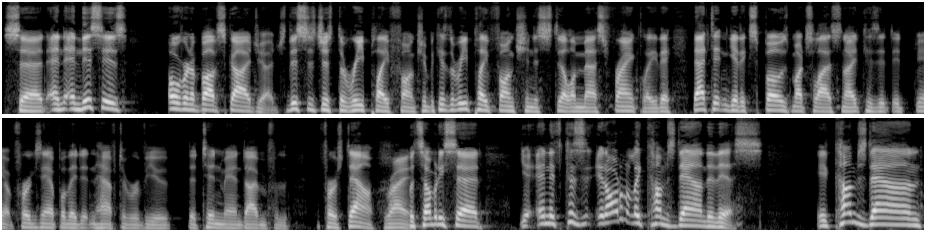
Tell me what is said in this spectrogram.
said, and and this is over and above Sky Judge. This is just the replay function because the replay function is still a mess. Frankly, they that didn't get exposed much last night because it, it, you know, for example, they didn't have to review the Tin Man diving for the first down. Right. But somebody said, yeah, and it's because it ultimately comes down to this. It comes down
